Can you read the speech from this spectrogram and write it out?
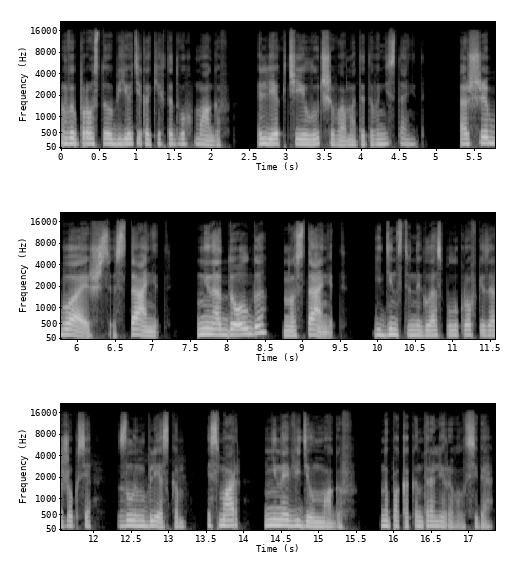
Вы просто убьете каких-то двух магов. Легче и лучше вам от этого не станет». «Ошибаешься, станет. Ненадолго, но станет». Единственный глаз полукровки зажегся злым блеском. Эсмар ненавидел магов, но пока контролировал себя.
